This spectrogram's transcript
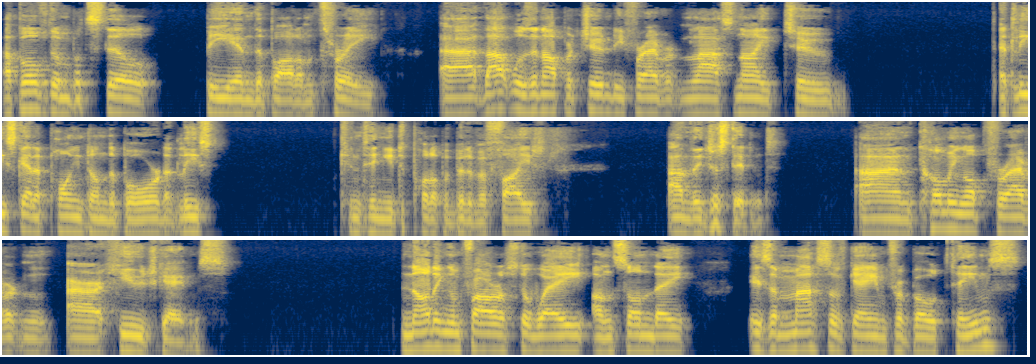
above them, but still be in the bottom three. Uh, that was an opportunity for Everton last night to at least get a point on the board, at least continue to put up a bit of a fight, and they just didn't. And coming up for Everton are huge games. Nottingham Forest away on Sunday is a massive game for both teams.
